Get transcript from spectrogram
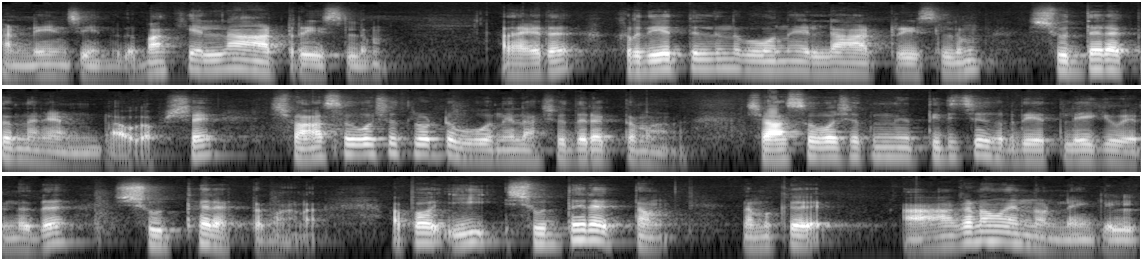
കണ്ടെയ്ൻ ചെയ്യുന്നത്. ബാക്കി എല്ലാ ആർട്ടറീസിലും അതായത് ഹൃദയത്തിൽ നിന്ന് പോകുന്ന എല്ലാ ആർട്ടറീസിലും ശുദ്ധരക്തം തന്നെയാണ് ഉണ്ടാവുക. പക്ഷേ ശ്വാസകോശത്തിലോട്ട് പോകുന്നതിൽ അശുദ്ധരക്തമാണ്. ശ്വാസകോശത്തിൽ നിന്ന് തിരിച്ച് ഹൃദയത്തിലേക്ക് വരുന്നത് ശുദ്ധരക്തമാണ്. അപ്പോൾ ഈ ശുദ്ധരക്തം നമുക്ക് ആകണമെന്നുണ്ടെങ്കിൽ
